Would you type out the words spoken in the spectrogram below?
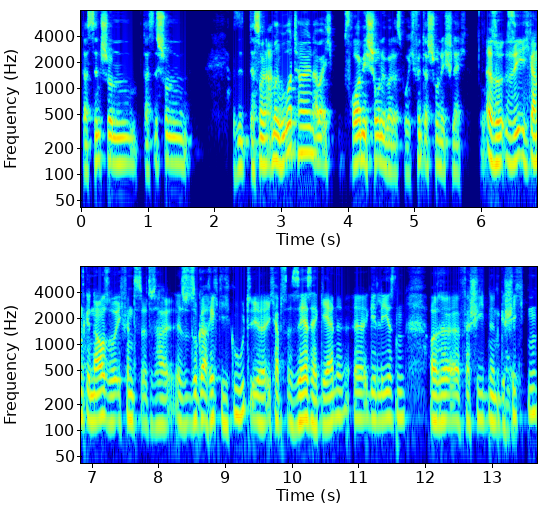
das sind schon, das ist schon also das sollen andere beurteilen, aber ich freue mich schon über das Buch. Ich finde das schon nicht schlecht. Also sehe ich ganz genauso. Ich finde es total, also sogar richtig gut. Ich habe es sehr, sehr gerne äh, gelesen, eure äh, verschiedenen Geschichten,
